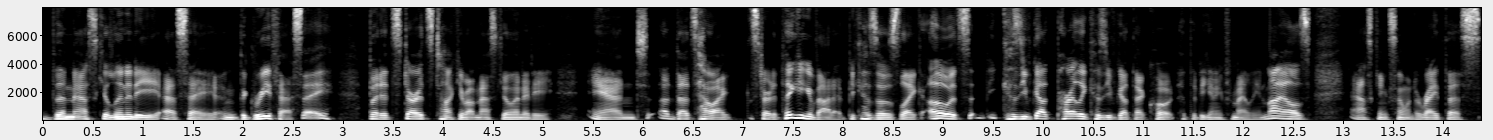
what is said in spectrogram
The masculinity essay and the grief essay, but it starts talking about masculinity. And uh, that's how I started thinking about it because I was like, oh, it's because you've got partly because you've got that quote at the beginning from Eileen Miles asking someone to write this.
